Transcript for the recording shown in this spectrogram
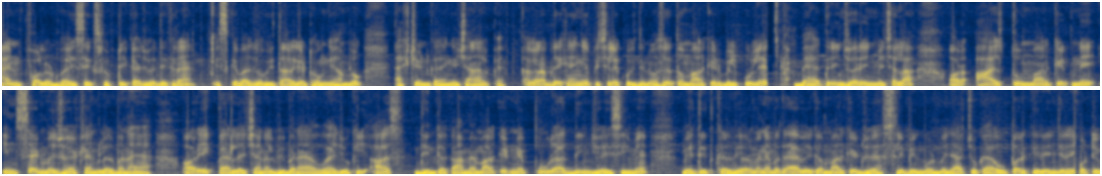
and followed by six fifty का जो है दिख रहा है। इसके बाद जो भी टारगेट होंगे हम लोग एक्सटेंड करेंगे चैनल पे। अगर आप देखेंगे पिछले कुछ दिनों से तो मार्केट बिल्कुल एक बेहतरीन जो रेंज में चला और आज तो मार्केट ने इनसाइड में जो है ट्रेंगुलर बनाया और एक पैरल चैनल भी बनाया हुआ है जो कि आज दिन का काम है। मार्केट ने पूरा दिन जो है इसी में व्यतीत कर दिया और मैंने बताया भी कि मार्केट जो है स्लीपिंग मोड में जा चुका है। ऊपर की रेंज रही forty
